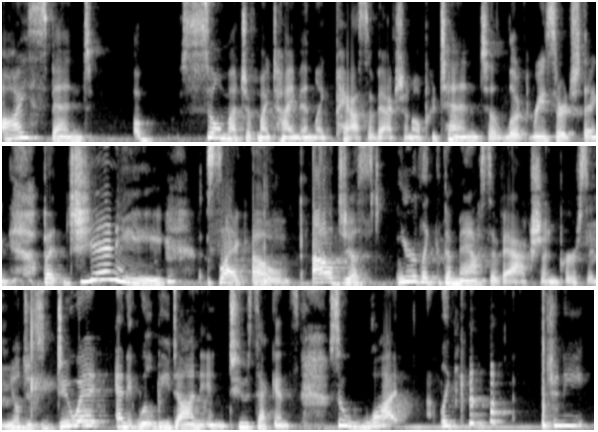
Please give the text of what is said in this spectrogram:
I spend a, so much of my time in like passive action. I'll pretend to look, research thing. But Jenny is like, oh, I'll just, you're like the massive action person. You'll just do it and it will be done in two seconds. So, what, like, Jenny,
